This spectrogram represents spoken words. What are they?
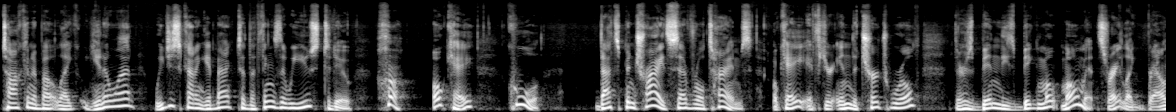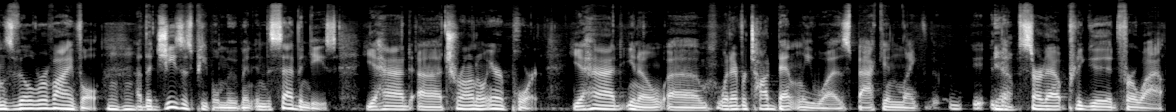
talking about, like, you know what? We just got to get back to the things that we used to do. Huh. Okay, cool. That's been tried several times. Okay. If you're in the church world, there's been these big mo- moments, right? Like Brownsville Revival, uh, the Jesus People movement in the 70s. You had uh, Toronto Airport. You had, you know, uh, whatever Todd Bentley was back in like, Yeah. that started out pretty good for a while.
